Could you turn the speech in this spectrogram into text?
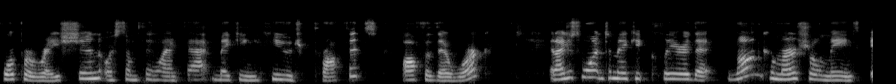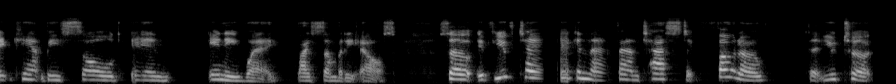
corporation or something like that making huge profits off of their work. And I just want to make it clear that non-commercial means it can't be sold in any way by somebody else. So if you've taken that fantastic photo that you took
